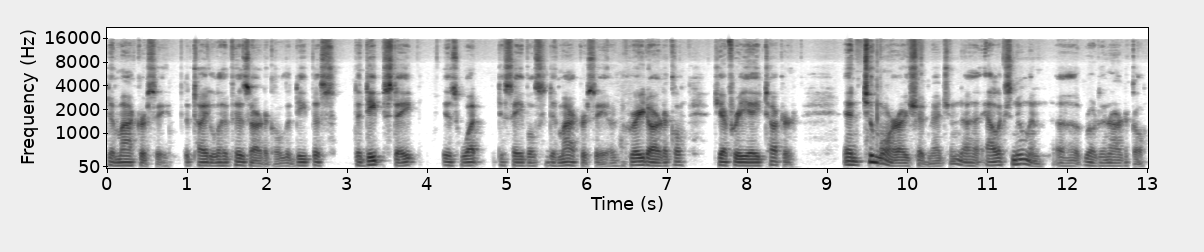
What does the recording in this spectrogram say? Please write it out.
democracy. The title of his article, "The Deepest, the Deep State is what disables democracy." A great article, Jeffrey A. Tucker, and two more I should mention. Uh, Alex Newman uh, wrote an article.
